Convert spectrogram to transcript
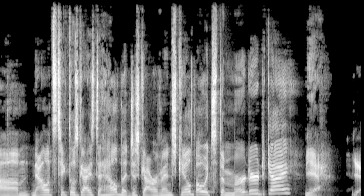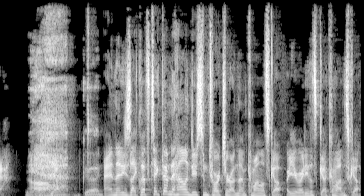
Um, now let's take those guys to hell that just got revenge killed. Oh, it's the murdered guy? Yeah, yeah. Oh yeah, good. And then he's like, let's take them to hell and do some torture on them. Come on, let's go. Are you ready? Let's go. Come on, let's go.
